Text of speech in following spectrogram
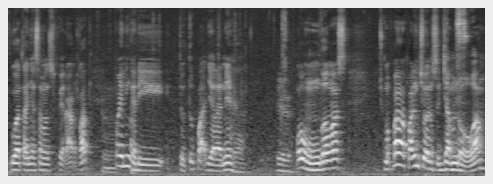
gua tanya sama supir angkot, Hmm. pak ini nggak ditutup pak jalannya? Ya. Iya. Oh enggak mas, cuma pak paling cuma sejam doang.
